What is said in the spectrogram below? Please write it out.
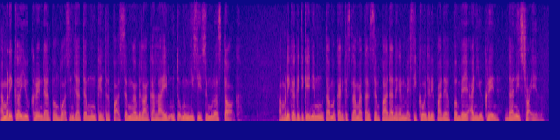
Amerika, Ukraine dan pembuat senjata mungkin terpaksa mengambil langkah lain untuk mengisi semula stok. Amerika ketika ini mengutamakan keselamatan sempadan dengan Mexico daripada pembiayaan Ukraine dan Israel.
